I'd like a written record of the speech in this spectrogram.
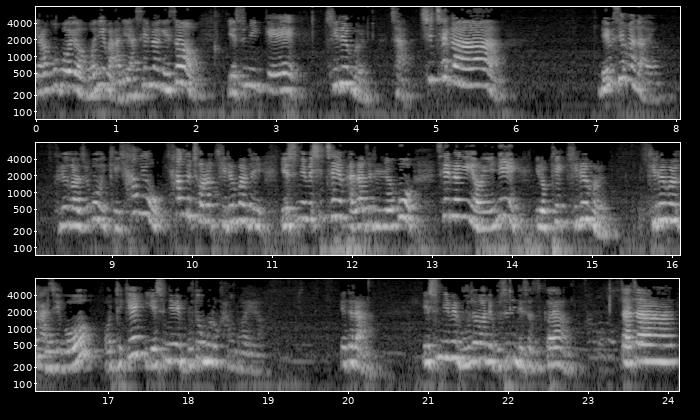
야고보의 어머니 마리아 세 명이서 예수님께 기름을 자 시체가 냄새가 나요. 그래가지고 이렇게 향유 향유처럼 기름을 예수님의 시체에 발라드리려고 세 명의 여인이 이렇게 기름을 기름을 가지고 어떻게 예수님의 무덤으로 간 거예요. 얘들아, 예수님의 무덤 안에 무슨 일이 있었을까요? 짜잔,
